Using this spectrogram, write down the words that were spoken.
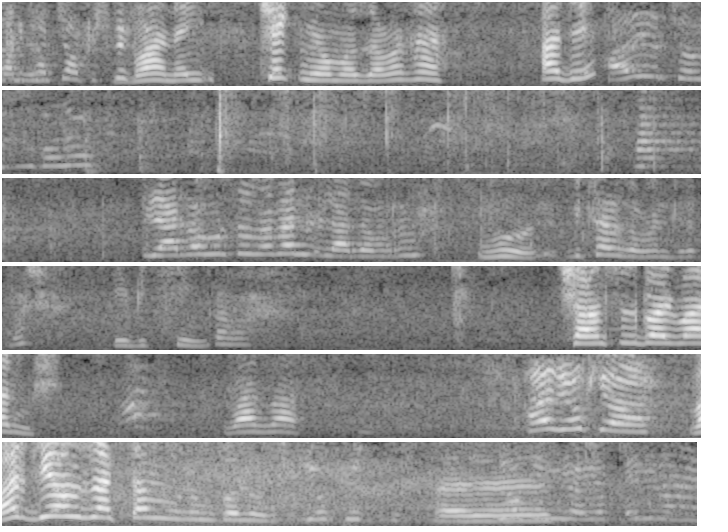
Hadi kaç yapıştı. Bana? Çekmiyorum o zaman. ha. Hadi. Hayır çarpsız gol İleriden vursam da ben de ileriden vururum. Vur. Biter o zaman direkt maç. Bir bitsin. Tamam. Şanssız gol varmış. Var var. Hayır yok ya. Var diyorum uzaktan vururum gol olur. Yok yok. Ee, Yok Emre yok. Emre.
